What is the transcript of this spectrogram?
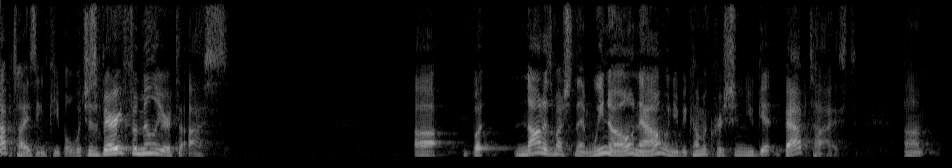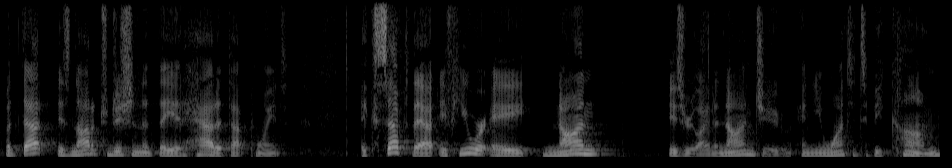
baptizing people, which is very familiar to us. Uh, but not as much to them. We know now when you become a Christian, you get baptized. Um, but that is not a tradition that they had had at that point, except that if you were a non Israelite, a non Jew, and you wanted to become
